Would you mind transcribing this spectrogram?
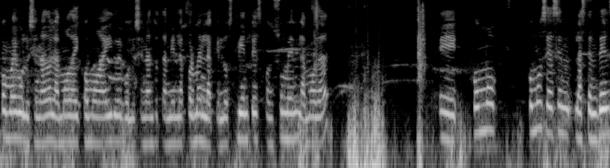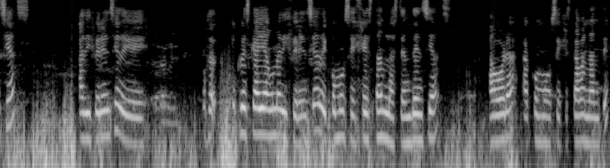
cómo ha evolucionado la moda y cómo ha ido evolucionando también la forma en la que los clientes consumen la moda, eh, ¿cómo, ¿cómo se hacen las tendencias a diferencia de, o sea, ¿tú crees que haya una diferencia de cómo se gestan las tendencias ahora a como se gestaban antes?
